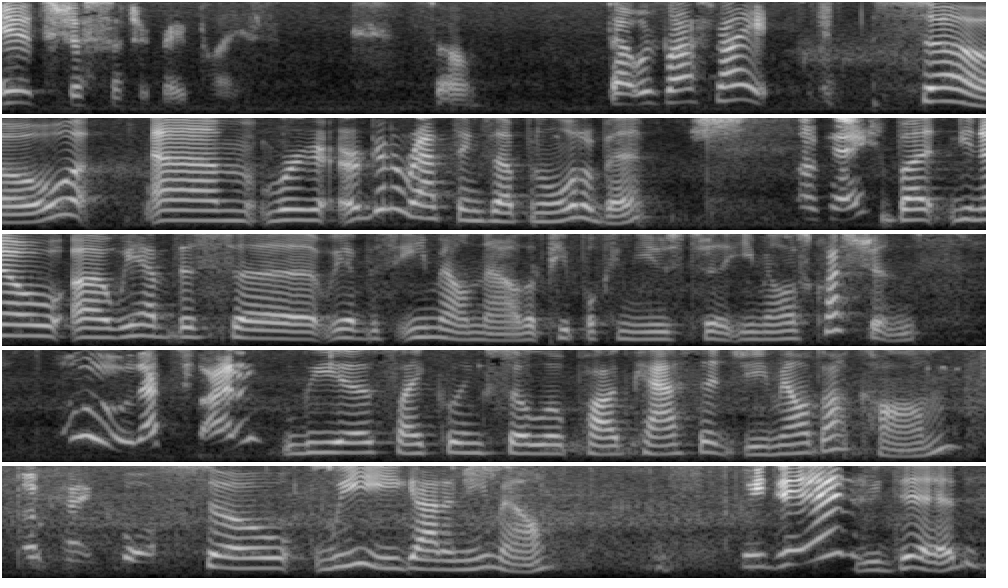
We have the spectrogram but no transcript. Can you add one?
it's just such a great place so that was last night so um, we're, we're gonna wrap things up in a little bit okay but you know uh, we have this uh, we have this email now that people can use to email us questions Ooh, that's fun. Leah Cycling Solo Podcast at gmail.com. Okay, cool. So we got an email. We did? We did.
